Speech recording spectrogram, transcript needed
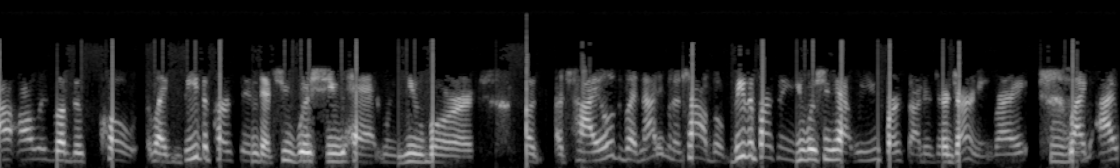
I always love this quote, like, be the person that you wish you had when you were a, a child, but not even a child, but be the person you wish you had when you first started your journey, right? Mm-hmm. Like I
